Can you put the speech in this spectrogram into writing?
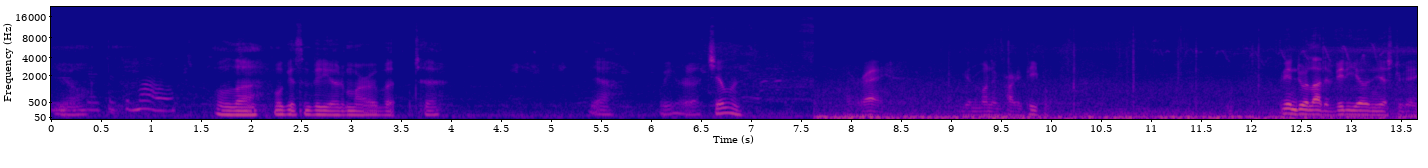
Yeah. to tomorrow. We'll uh, we'll get some video tomorrow, but uh, yeah, we are uh, chilling. All right, good morning, party people. We didn't do a lot of videos yesterday.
